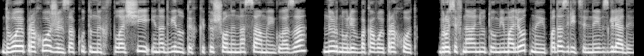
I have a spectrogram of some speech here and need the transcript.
Двое прохожих, закутанных в плащи и надвинутых капюшоны на самые глаза, нырнули в боковой проход бросив на Анюту мимолетные, подозрительные взгляды.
